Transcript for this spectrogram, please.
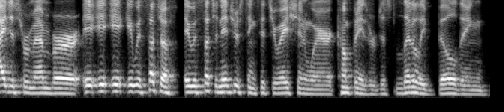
I just remember it, it, it was such a it was such an interesting situation where companies were just literally building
